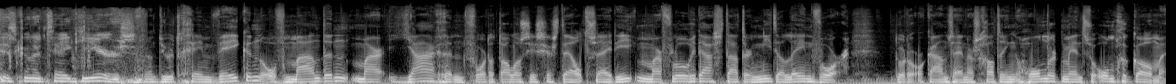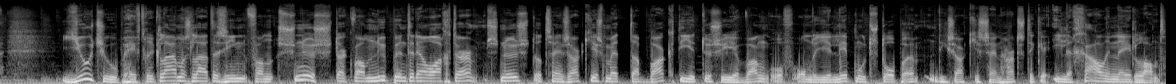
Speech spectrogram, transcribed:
It's going to take years. Het duurt geen weken of maanden, maar jaren voordat alles is hersteld, zei hij. Maar Florida staat er niet alleen voor. Door de orkaan zijn er schatting 100 mensen omgekomen. YouTube heeft reclames laten zien van snus. Daar kwam nu.nl achter. Snus, dat zijn zakjes met tabak die je tussen je wang of onder je lip moet stoppen. Die zakjes zijn hartstikke illegaal in Nederland.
